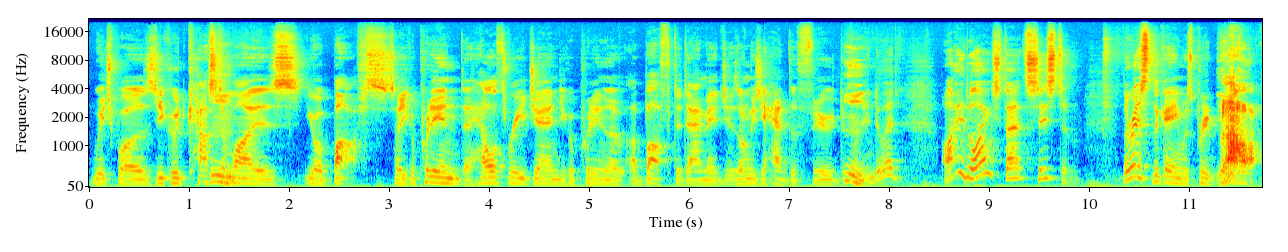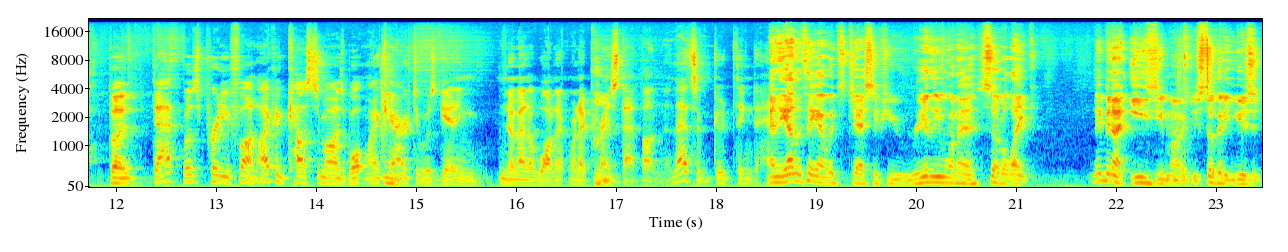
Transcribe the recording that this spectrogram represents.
which was you could customize hmm. your buffs. So you could put in the health regen, you could put in a, a buff to damage as long as you had the food to put hmm. into it. I liked that system. The rest of the game was pretty blah, but that was pretty fun. I could customize what my hmm. character was getting no matter what when I pressed that button, and that's a good thing to have. And the other thing I would suggest, if you really want to sort of like, maybe not easy mode, you still got to use it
